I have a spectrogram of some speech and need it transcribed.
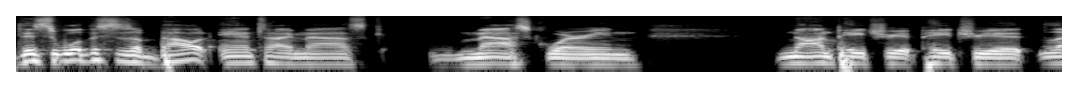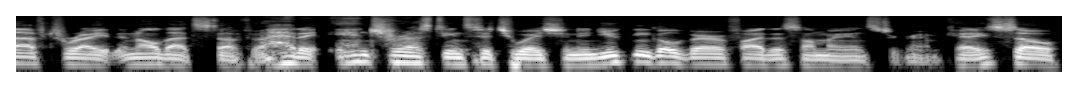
this well, this is about anti-mask, mask wearing, non-patriot, patriot, left, right, and all that stuff. I had an interesting situation, and you can go verify this on my Instagram. Okay. So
